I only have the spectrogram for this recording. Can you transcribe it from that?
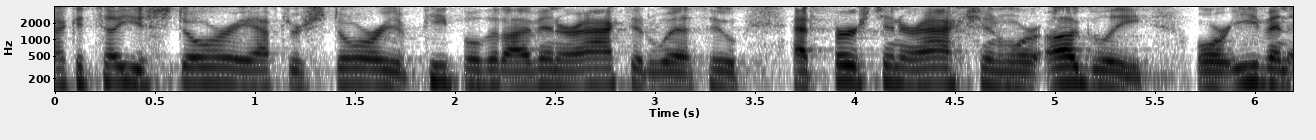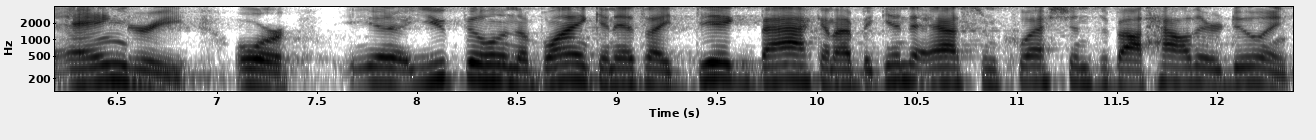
I could tell you story after story of people that I've interacted with who, at first interaction, were ugly or even angry or you, know, you fill in the blank. And as I dig back and I begin to ask some questions about how they're doing,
